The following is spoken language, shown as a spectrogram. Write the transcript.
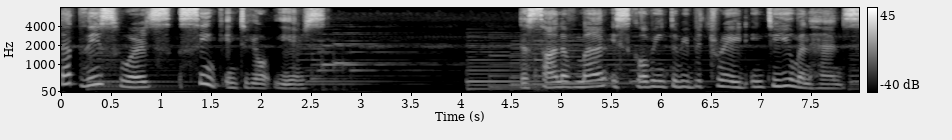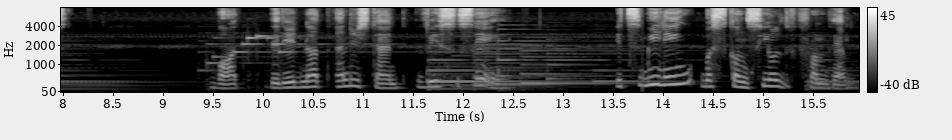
Let these words sink into your ears. The Son of Man is going to be betrayed into human hands. But they did not understand this saying. Its meaning was concealed from them,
